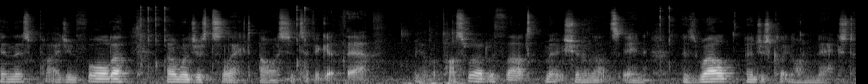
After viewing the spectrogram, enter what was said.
in this packaging folder and we'll just select our certificate there. We have a password with that, make sure that's in as well and just click on next.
